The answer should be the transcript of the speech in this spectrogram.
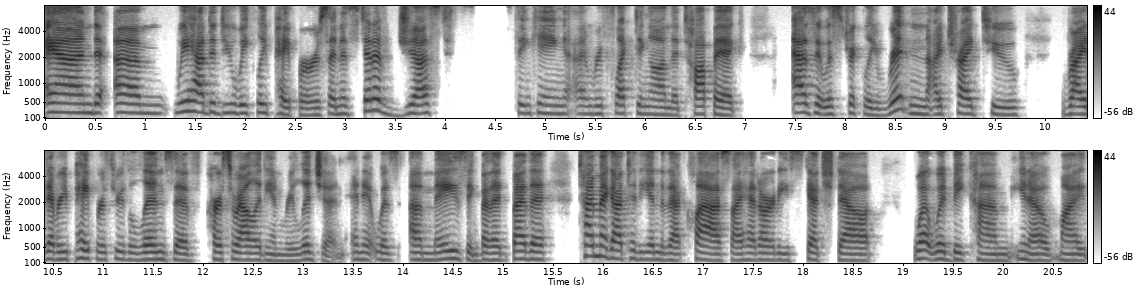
And um, we had to do weekly papers. And instead of just thinking and reflecting on the topic as it was strictly written, I tried to write every paper through the lens of carcerality and religion and it was amazing. By the by the time i got to the end of that class i had already sketched out what would become you know my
